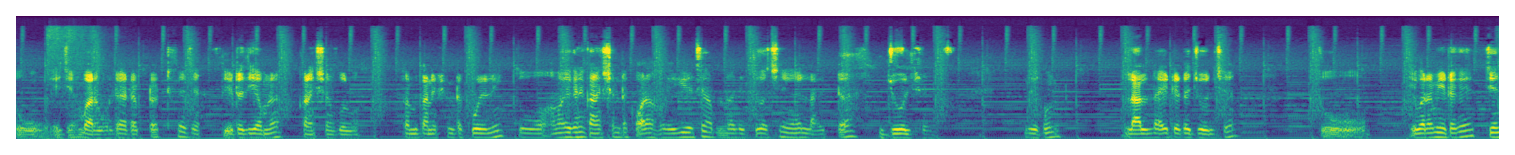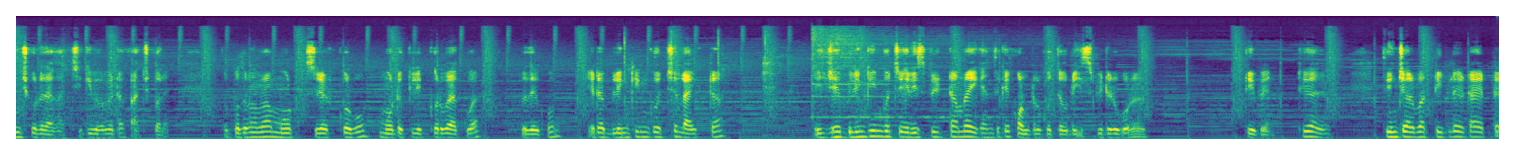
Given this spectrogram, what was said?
তো এই যে বারো ভোল্টের অ্যাডাপ্টার ঠিক আছে? তো এটা দিয়ে আমরা কানেকশান করব। আমি কানেকশনটা করে নিই। তো আমার এখানে কানেকশনটা করা হয়ে গিয়েছে, আপনারা দেখতে পাচ্ছেন এখানে লাইটটা জ্বলছে। দেখুন, লাল লাইট এটা জ্বলছে। তো এবার আমি এটাকে চেঞ্জ করে দেখাচ্ছি, কীভাবে এটা কাজ করে। তো প্রথমে আমরা মোড সিলেক্ট করব মোডে ক্লিক করব একবার। তো দেখুন, এটা ব্লিঙ্কিং করছে লাইটটা এই যে ব্লিঙ্কিং করছে, এর স্পিডটা আমরা এখান থেকে কন্ট্রোল করতে পারি স্পিডের উপরে টিপে, ঠিক আছে? তিন, চারবার টিপলে এটা একটা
